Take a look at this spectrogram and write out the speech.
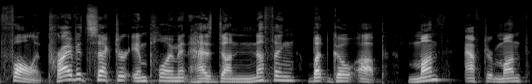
fallen. Private sector employment has done nothing but go up month after month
